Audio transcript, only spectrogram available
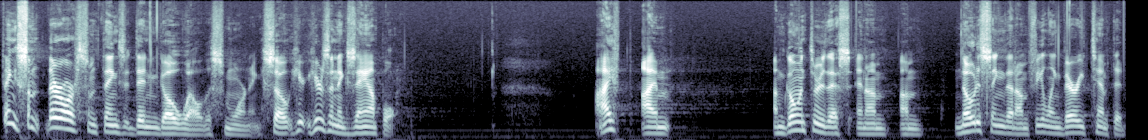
Things, some, there are some things that didn't go well this morning. So here, here's an example. I, I'm, I'm going through this, and I'm, I'm noticing that I'm feeling very tempted.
